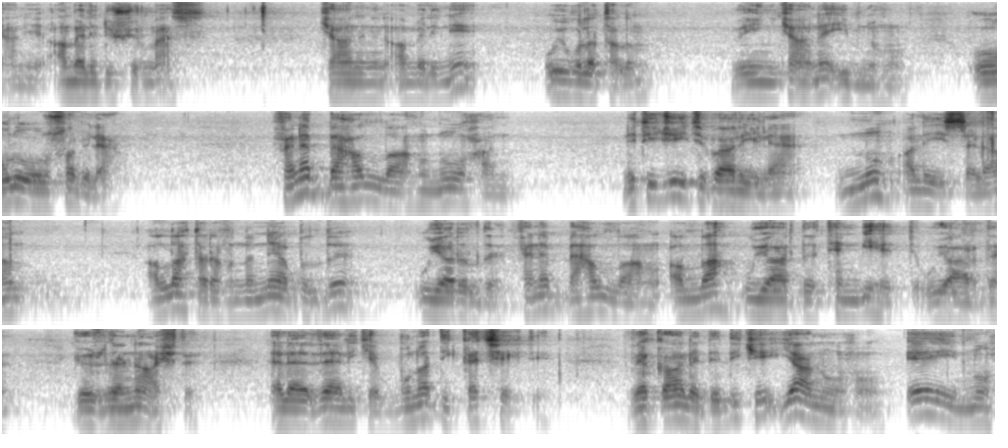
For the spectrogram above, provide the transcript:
Yani ameli düşürmez. Kânenin amelini uygulatalım. Ve inkâne ibnuhu. Oğlu olsa bile. Fenebbehallahu Nuhan. Netice itibariyle Nuh aleyhisselam Allah tarafından ne yapıldı? Uyarıldı. Fenebbehallahu. Allah uyardı, tembih etti, uyardı. Gözlerini açtı. Ele zelike buna dikkat çekti. Ve kâle dedi ki ya Nuhu ey Nuh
